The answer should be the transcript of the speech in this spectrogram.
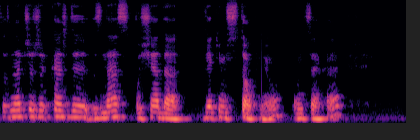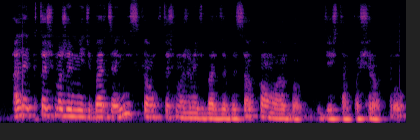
To znaczy, że każdy z nas posiada w jakimś stopniu tę cechę, ale ktoś może mieć bardzo niską, ktoś może mieć bardzo wysoką, albo gdzieś tam po środku.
